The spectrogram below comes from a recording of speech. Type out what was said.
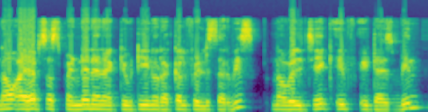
now I have suspended an activity in Oracle field service. Now we'll check if it has been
